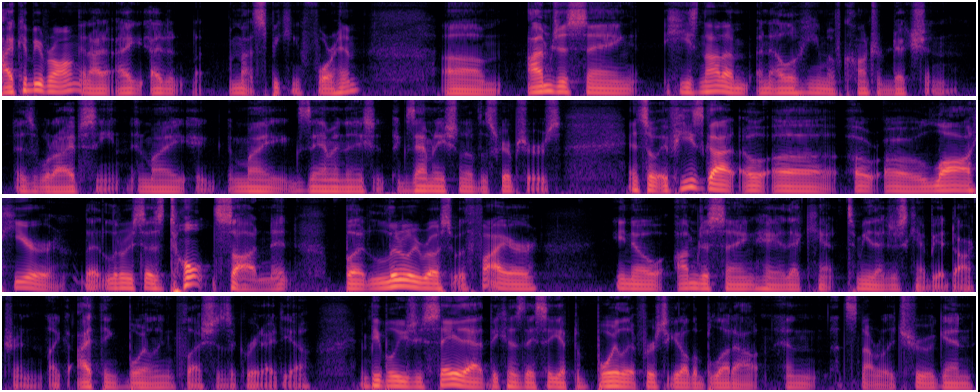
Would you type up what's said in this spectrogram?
I could be wrong, and I, I, I am not speaking for him. Um, I'm just saying he's not a, an Elohim of contradiction, is what I've seen in my in my examination examination of the scriptures. And so, if he's got a, a, a, a law here that literally says don't sodden it, but literally roast it with fire, you know, I'm just saying, hey, that can't, to me, that just can't be a doctrine. Like, I think boiling flesh is a great idea. And people usually say that because they say you have to boil it first to get all the blood out. And that's not really true. Again,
